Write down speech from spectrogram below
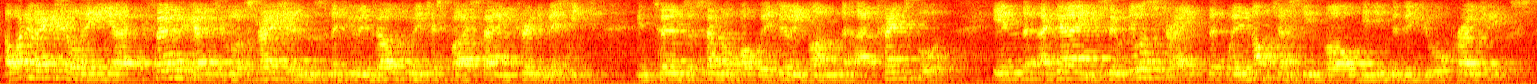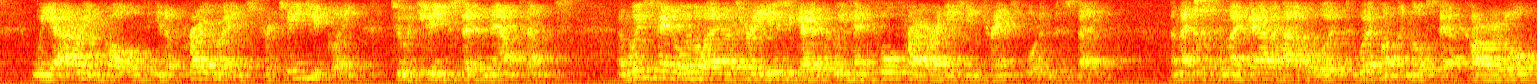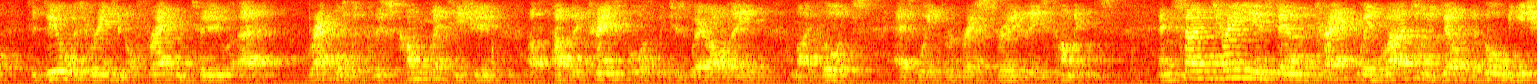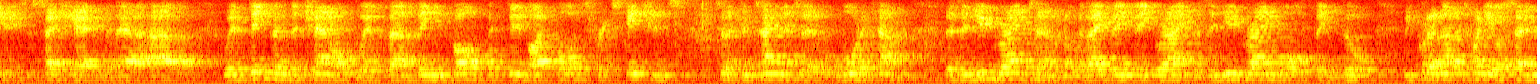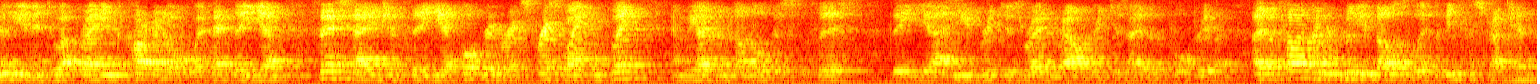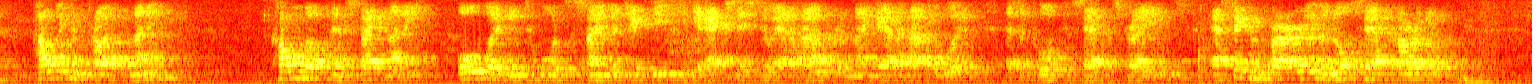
I want to actually uh, further go to illustrations, and if you indulge me just by staying true to message in terms of some of what we're doing on uh, transport, in again to illustrate that we're not just involved in individual projects, we are involved in a program strategically to achieve certain outcomes. And we said a little over three years ago that we had four priorities in transport in this state. And that was to make outer harbour work, to work corridor, to deal with regional freight and to uh, grapple with this complex issue of public transport, which is where I'll leave my thoughts as we progress through these comments. And so three years down the track, we've largely dealt with all the issues associated with Outer Harbour. We've deepened the channel, we've uh, been involved with Dubai ports for extensions to the container terminal, more to come. There's a new grain terminal with ABB Grain, there's a new grain wharf being built. We put another 20 or so million into upgrading the corridor. We've had the um, first stage of the uh, Port River Expressway complete and we opened on August the 1st the uh, new bridges, road and rail bridges over the Port River. Over $500 million worth of infrastructure, public and private money, Commonwealth and state money, all working towards the same objective to get access to Outer Harbour and make Outer Harbour work as a port for South Australians. Our second priority, the North-South Corridor.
